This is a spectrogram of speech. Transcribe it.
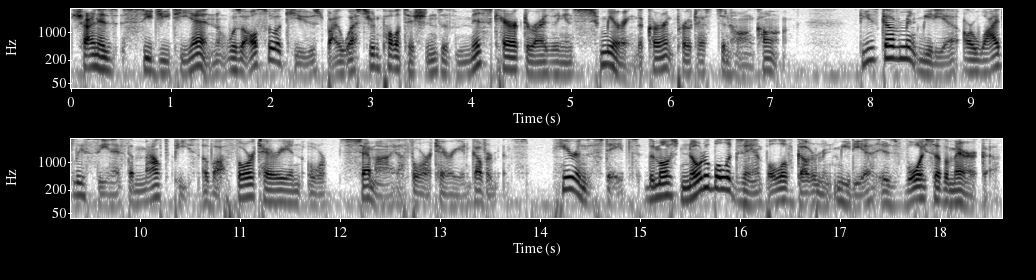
China's CGTN was also accused by Western politicians of mischaracterizing and smearing the current protests in Hong Kong. These government media are widely seen as the mouthpiece of authoritarian or semi authoritarian governments. Here in the States, the most notable example of government media is Voice of America,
